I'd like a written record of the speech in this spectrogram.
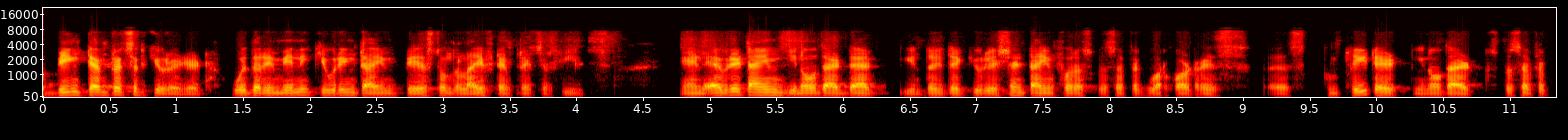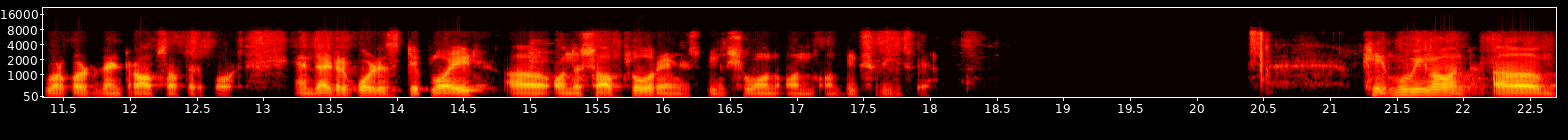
being temperature curated with the remaining curing time based on the live temperature fields. And every time you know that that you know, the, the curation time for a specific work order is is completed, you know that specific work order then drops off the report, and that report is deployed uh, on the shop floor and it's being shown on on big screens there. Okay, moving on. Um,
